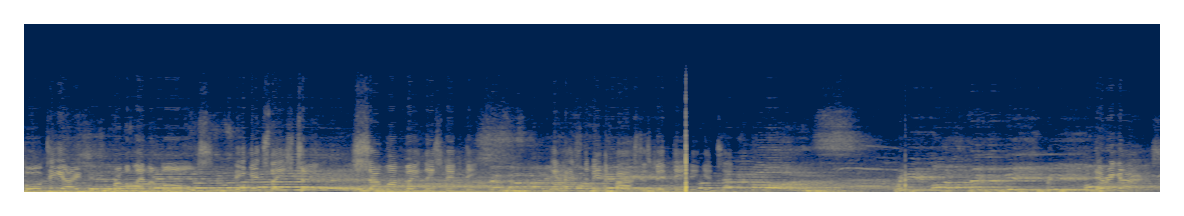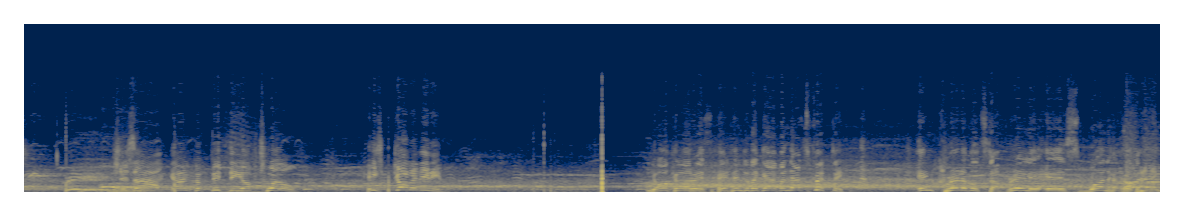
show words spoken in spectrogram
48 from 11 balls. He gets these two. Someone beat this 50. It has to be the fastest 50 if he gets it. Here he goes. Shahzad going for 50 off 12. He's got it in him. Yorker is hit into the gap and that's 50. Incredible stuff, really is one hell of a batting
